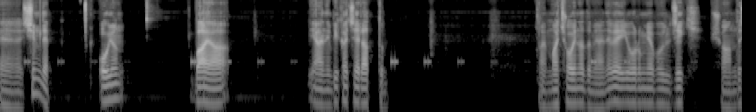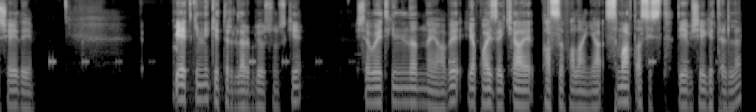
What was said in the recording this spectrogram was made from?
Eee, şimdi oyun bayağı yani birkaç el attım. Yani maç oynadım yani ve yorum yapabilecek şu anda şeydeyim. Bir etkinlik getirdiler biliyorsunuz ki. İşte bu etkinliğin adı ne abi? Yapay zeka pası falan ya. Smart Assist diye bir şey getirdiler.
